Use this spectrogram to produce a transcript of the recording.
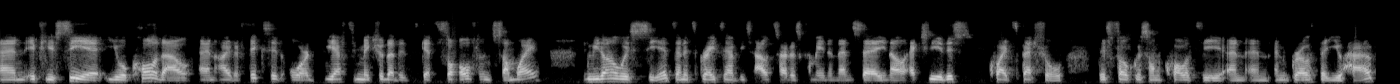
and if you see it, you will call it out and either fix it or you have to make sure that it gets solved in some way. We don't always see it. And it's great to have these outsiders come in and then say, you know, actually, it is quite special, this focus on quality and, and, and growth that you have.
